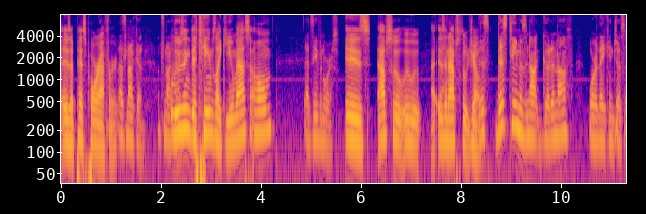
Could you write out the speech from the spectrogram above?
is a piss poor effort. That's not good. That's not good. Losing to teams like UMass at home That's even worse. is absolutely is an absolute joke. This this team is not good enough where they can just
